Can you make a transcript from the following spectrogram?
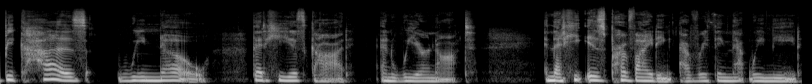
because we know that he is god and we are not and that He is providing everything that we need,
